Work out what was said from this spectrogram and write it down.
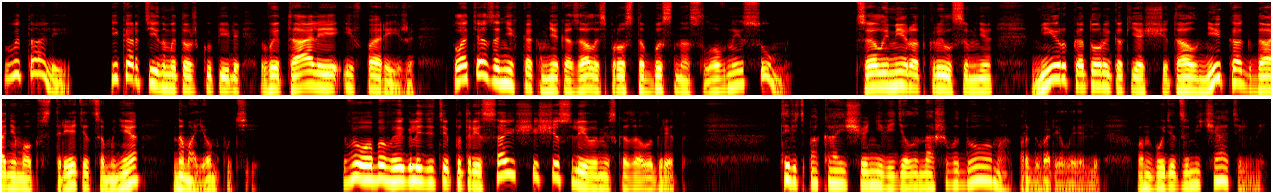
в Италии. И картины мы тоже купили в Италии и в Париже, платя за них, как мне казалось, просто баснословные суммы. Целый мир открылся мне, мир, который, как я считал, никогда не мог встретиться мне на моем пути. — Вы оба выглядите потрясающе счастливыми, — сказала Грета. — Ты ведь пока еще не видела нашего дома, — проговорила Элли. — Он будет замечательный.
